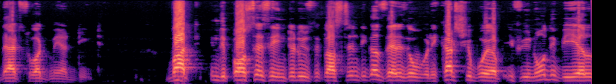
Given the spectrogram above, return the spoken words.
that is what Mayer did. But in the process he introduced the cluster integrals there is a recursive way of if you know the BL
